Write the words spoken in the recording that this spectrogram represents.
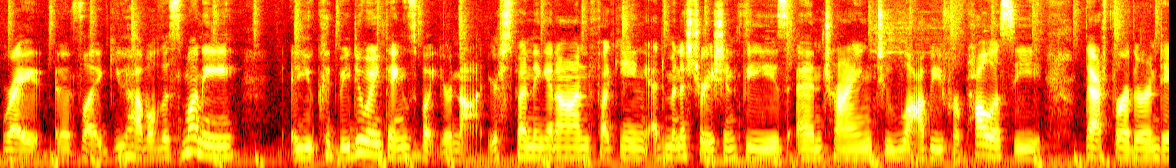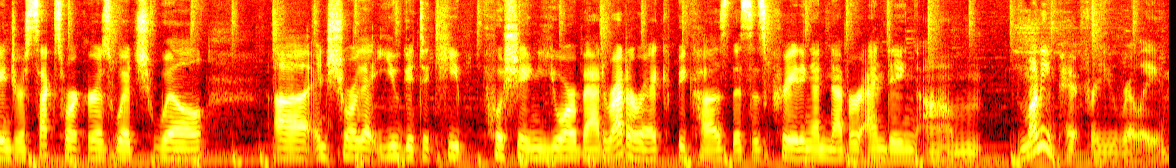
right? And it's like you have all this money you could be doing things, but you're not. You're spending it on fucking administration fees and trying to lobby for policy that further endangers sex workers, which will uh, ensure that you get to keep pushing your bad rhetoric because this is creating a never ending um, money pit for you, really.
